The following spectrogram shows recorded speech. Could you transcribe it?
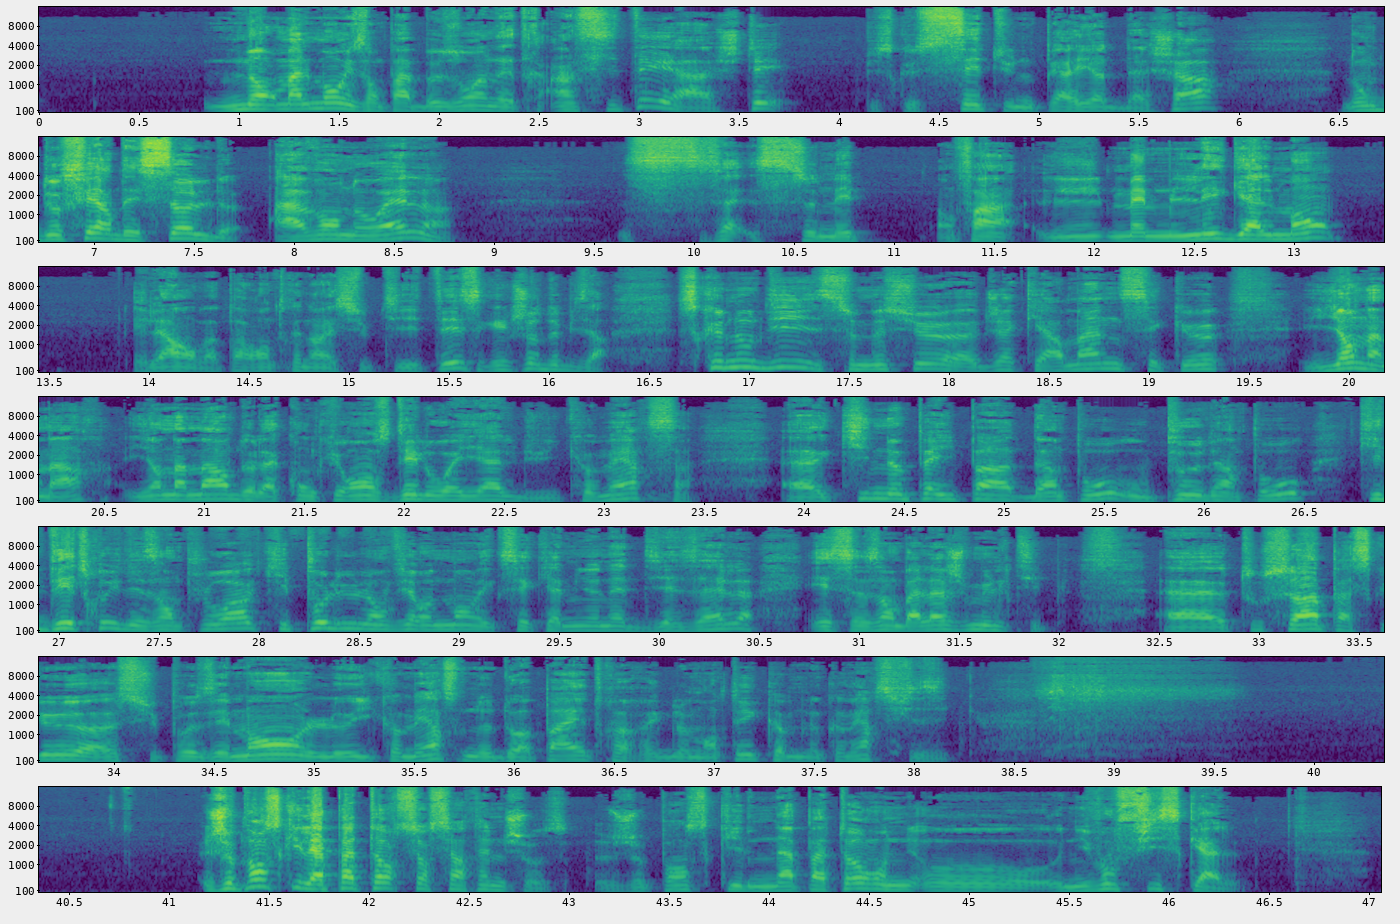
normalement, ils n'ont pas besoin d'être incités à acheter, puisque c'est une période d'achat. Donc de faire des soldes avant Noël, ce n'est, enfin, même légalement, et là, on va pas rentrer dans les subtilités, c'est quelque chose de bizarre. Ce que nous dit ce monsieur euh, Jack Herman, c'est que il y en a marre, il y en a marre de la concurrence déloyale du e-commerce, euh, qui ne paye pas d'impôts ou peu d'impôts, qui détruit des emplois, qui pollue l'environnement avec ses camionnettes diesel et ses emballages multiples. Euh, tout ça parce que supposément le e-commerce ne doit pas être réglementé comme le commerce physique. Je pense qu'il n'a pas tort sur certaines choses. Je pense qu'il n'a pas tort au, niveau fiscal.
